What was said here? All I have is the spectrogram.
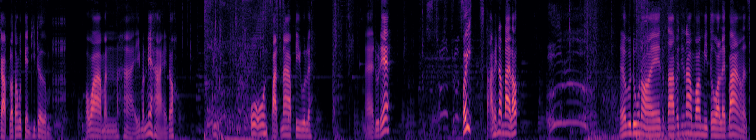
กลับเราต้องไปเปลี่ยนที่เดิม เพราะว่ามันหาย มันไม่หายเนาะ โอ้โอ้ยปัดหน้าปิวเลย ไหนดูดิ เฮ้ย สตาร์ไปนำได้แล้ว เดี๋ยวไปดูหน่อย สตาร์ไปที่น้ำว่ามีตัวอะไรบ้างน่ะส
